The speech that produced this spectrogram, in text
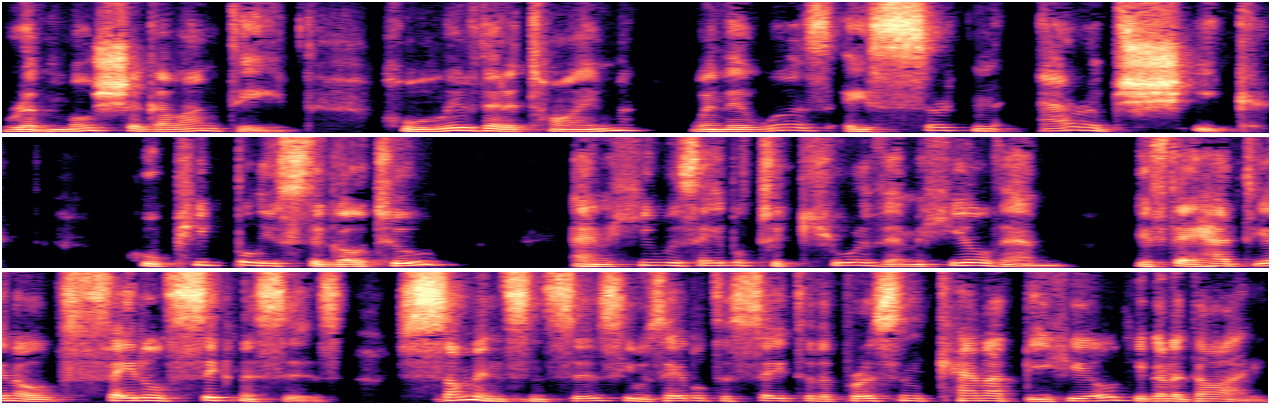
Reb Moshe Galanti, who lived at a time when there was a certain Arab sheik who people used to go to, and he was able to cure them, heal them. If they had, you know, fatal sicknesses, some instances he was able to say to the person, cannot be healed, you're going to die.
